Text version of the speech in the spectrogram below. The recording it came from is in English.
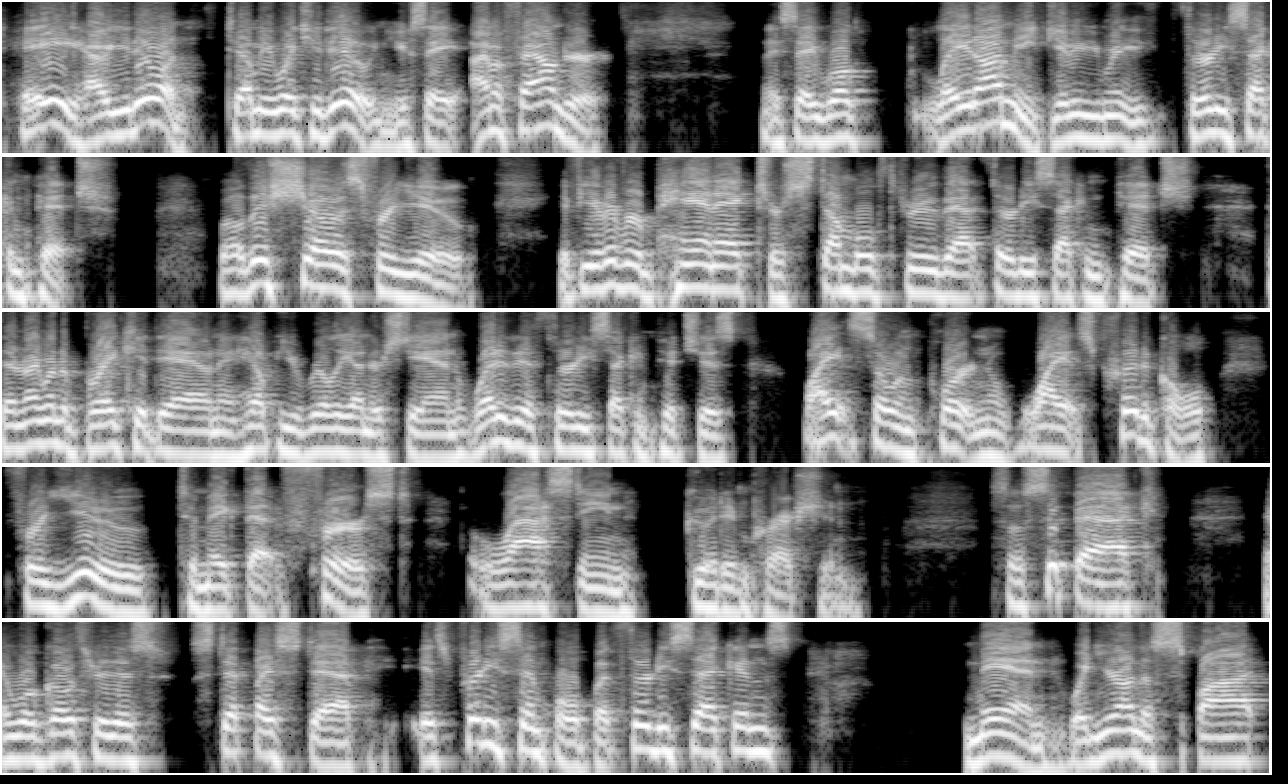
Hey, how you doing? Tell me what you do. And you say, I'm a founder. And they say, Well, lay it on me. Give me 30 second pitch. Well, this show is for you if you've ever panicked or stumbled through that 30 second pitch, then I'm going to break it down and help you really understand what a 30 second pitch is, why it's so important, why it's critical for you to make that first lasting good impression. So sit back and we'll go through this step by step. It's pretty simple, but 30 seconds, man, when you're on the spot,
